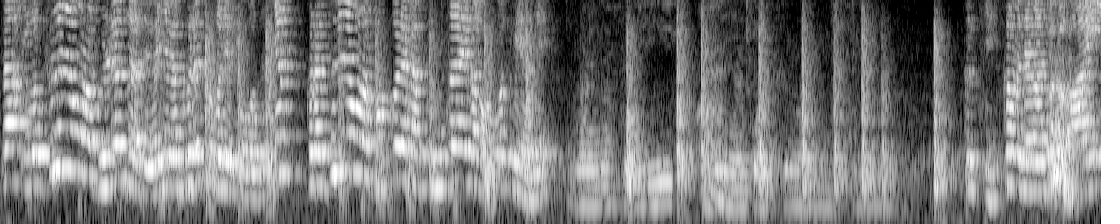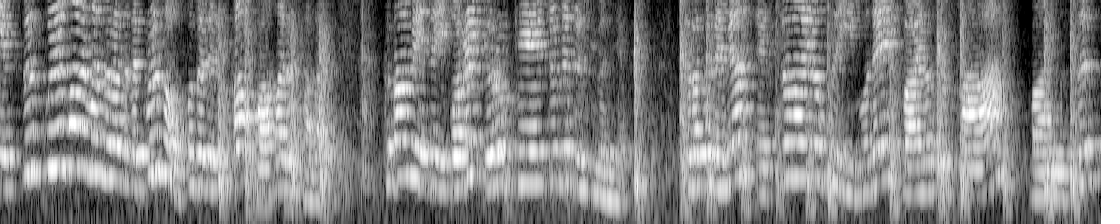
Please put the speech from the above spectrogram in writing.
자, 이거 표준형으로 돌려줘야 돼요. 왜냐면 그래프 그릴 거거든요. 그럼 표준형으로 바꾸려면 분자에다가 어떻게 해야 돼? 마이너스 2 곱하기 열고 x 마이너스 그치? 그러면 내가 지금 IX 뿔사를 만들었는데 뿔사 없어져야 되니까 과사를 달아요. 그 다음에 이제 이거를 이렇게 쪼개주시면 돼요. 그렇게 되면 x-2분의 마이너스 4 마이너스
